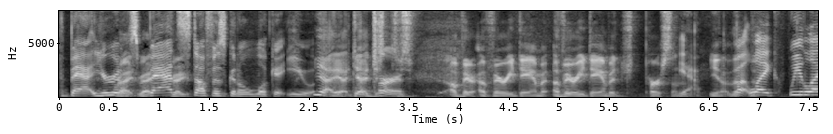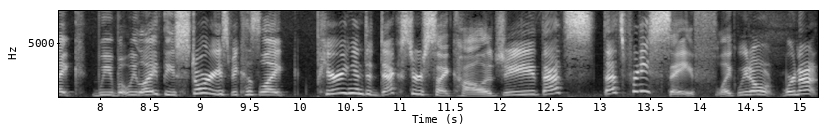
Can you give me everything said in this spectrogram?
the bad you're gonna Right, right, bad right. stuff is gonna look at you Yeah, yeah, yeah. Just, just a very a very dam a very damaged person. Yeah. You know. but like we like we but we like these stories because like peering into Dexter's psychology, that's that's pretty safe. Like we don't we're not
